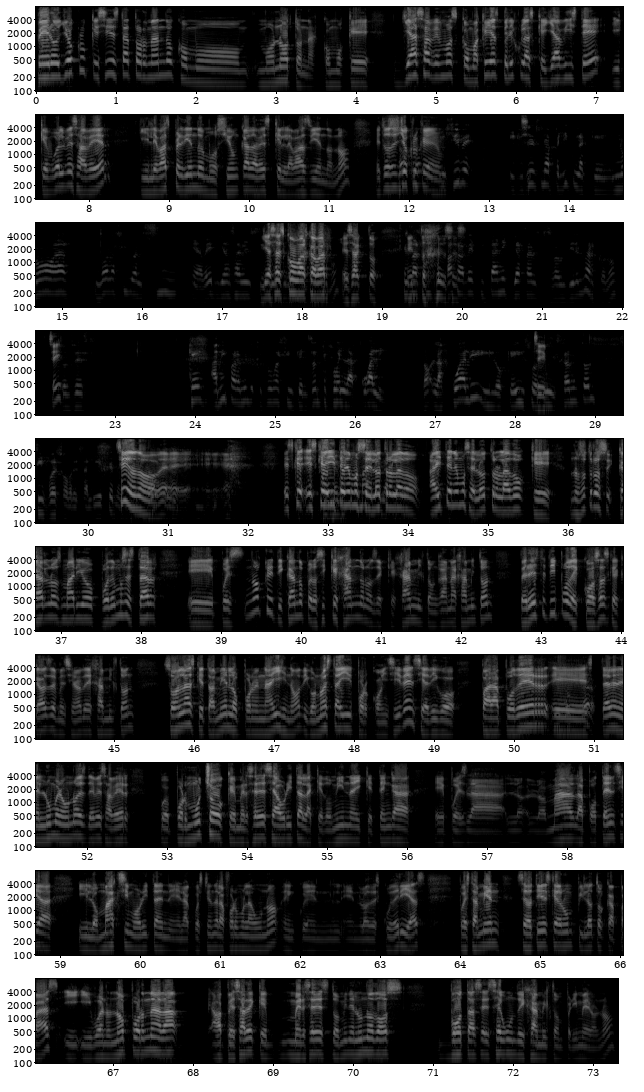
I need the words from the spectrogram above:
Pero yo creo que sí está tornando como monótona, como que ya sabemos, como aquellas películas que ya viste y que vuelves a ver y le vas perdiendo emoción cada vez que la vas viendo, ¿no? Entonces yo creo no, que... Inclusive, inclusive es una película que no ha, no la has ido al cine a ver, ya sabes. Ya sabes cómo va a acabar, ¿no? exacto. Es más, vas a Entonces, ver Titanic, ya sabes que se va a hundir el barco, ¿no? sí, Entonces, ¿qué? a mí para mí lo que fue más interesante fue la quali, ¿no? La quali y lo que hizo Sí. Lewis Hamilton sí fue sobresaliente. Sí, no, no. eh, es que, es que ahí tenemos más el otro la lado. Ahí tenemos el otro lado que nosotros, Carlos, Mario, podemos estar, eh, pues, no criticando, pero sí quejándonos de que Hamilton gana Hamilton. Pero este tipo de cosas que acabas de mencionar de Hamilton son las que también lo ponen ahí, ¿no? Digo, no está ahí por coincidencia. Digo, para poder sí, eh, claro. estar en el número uno es, debe saber, por, por mucho que Mercedes sea ahorita la que domina y que tenga, eh, pues, la, lo, más, la potencia y lo máximo ahorita en, la cuestión de la Fórmula 1, en, en- lo de escuderías, pues también se lo tienes que dar un piloto capaz. Y, y bueno, no por nada, a pesar de que Mercedes domina el 1-2, Bottas es segundo y Hamilton primero, ¿no?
